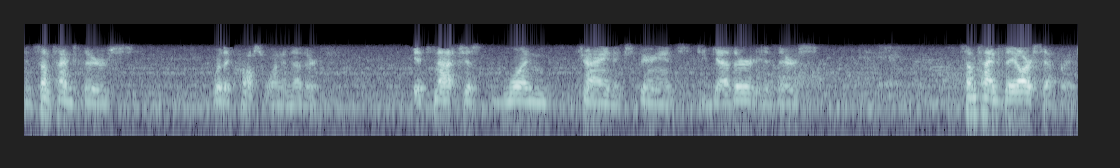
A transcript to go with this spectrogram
and sometimes there's where they cross one another. It's not just one giant experience together. There's sometimes they are separate,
